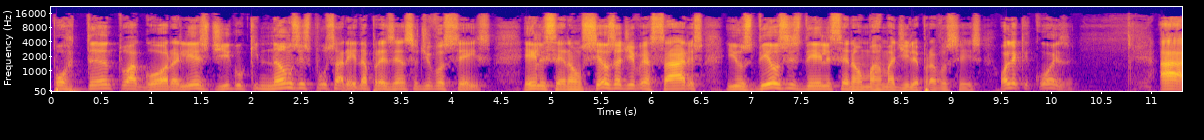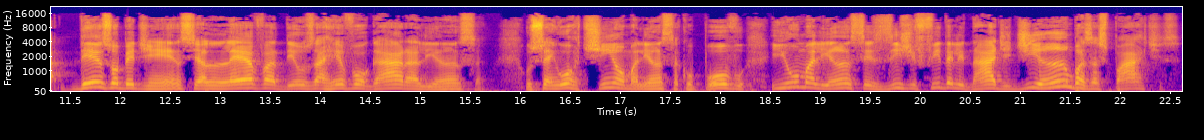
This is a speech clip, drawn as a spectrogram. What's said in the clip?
Portanto, agora lhes digo que não os expulsarei da presença de vocês. Eles serão seus adversários e os deuses deles serão uma armadilha para vocês. Olha que coisa. A desobediência leva Deus a revogar a aliança. O Senhor tinha uma aliança com o povo e uma aliança exige fidelidade de ambas as partes.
